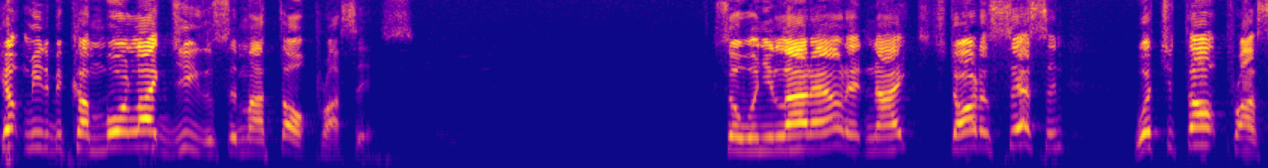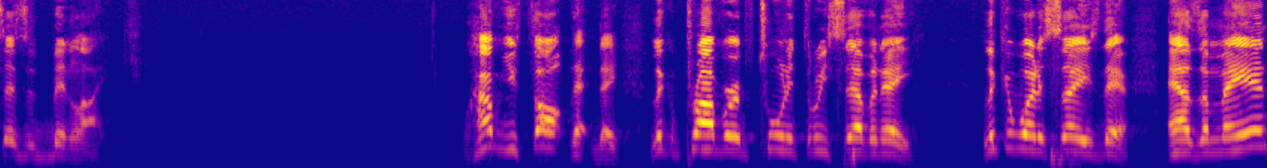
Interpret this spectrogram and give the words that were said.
Help me to become more like Jesus in my thought process. So when you lie down at night, start assessing what your thought process has been like. How have you thought that day? Look at Proverbs 23 7 8. Look at what it says there. As a man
